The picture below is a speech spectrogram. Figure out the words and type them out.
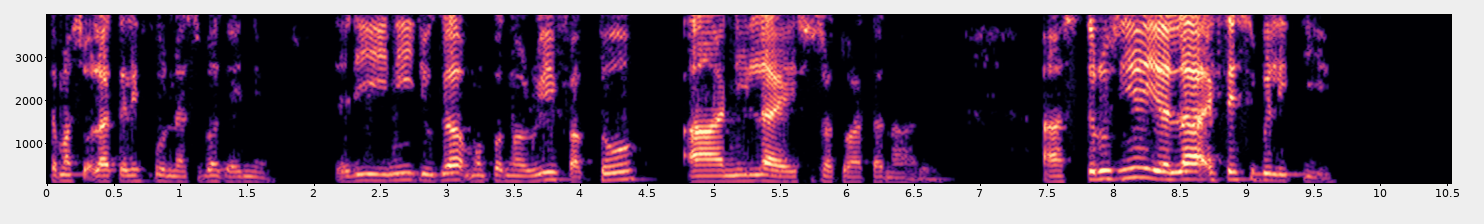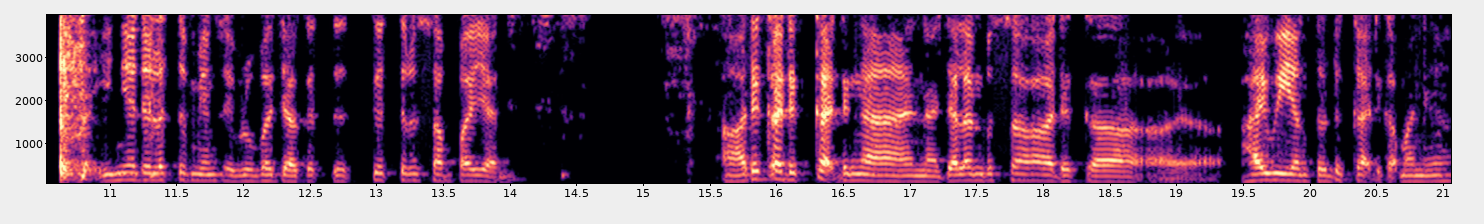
Termasuklah telefon dan sebagainya. Jadi ini juga mempengaruhi faktor uh, nilai sesuatu hartanah tu. Uh, seterusnya ialah accessibility. ini adalah term yang saya belum belajar, keter ketersampaian. Uh, adakah dekat dengan uh, jalan besar, adakah uh, highway yang terdekat dekat mana?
